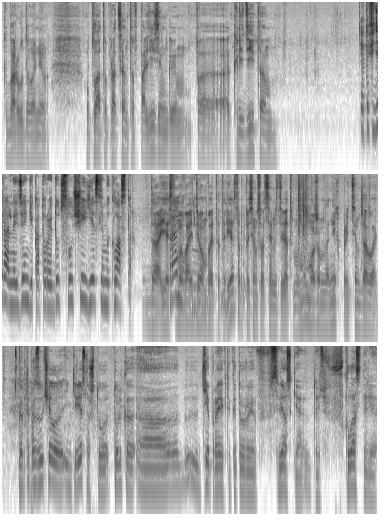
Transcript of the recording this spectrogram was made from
к оборудованию, уплату процентов по лизингам, по кредитам, это федеральные деньги, которые идут в случае, если мы кластер. Да, если Правильно мы войдем понимаю? в этот реестр по 779, мы можем на них претендовать. Как-то прозвучало интересно, что только э, те проекты, которые в связке, то есть в кластере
